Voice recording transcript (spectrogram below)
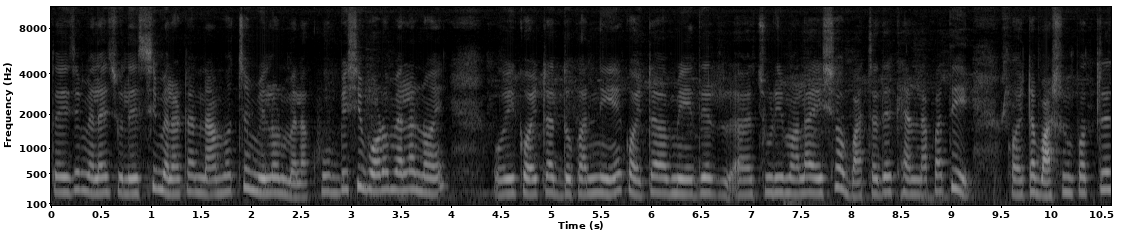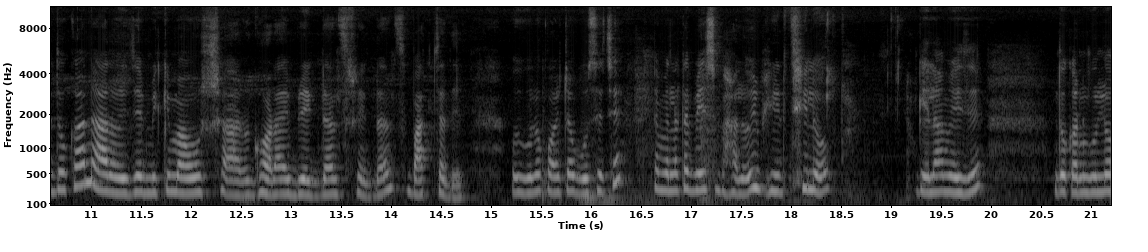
তো এই যে মেলায় চলে এসেছি মেলাটার নাম হচ্ছে মিলন মেলা। খুব বেশি বড় মেলা নয় ওই কয়টার দোকান নিয়ে কয়টা মেয়েদের আহ, চুড়ি মালা এইসব বাচ্চাদের খেলনাপাতি কয়টা বাসনপত্রের দোকান আর ওই যে মিকি মাউস আর ঘোড়ায় ব্রেক ডান্স ফ্রেক ডান্স বাচ্চাদের। ওইগুলো কয়টা বসেছে। তো মেলাটা বেশ ভালোই ভিড় ছিল। গেলাম এই যে দোকানগুলো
